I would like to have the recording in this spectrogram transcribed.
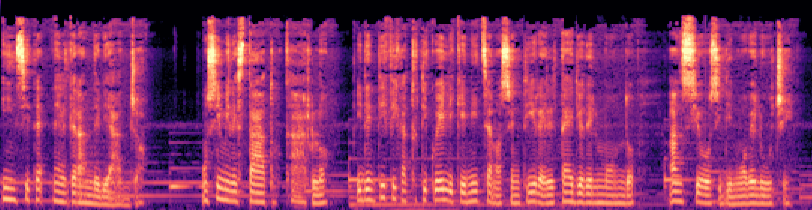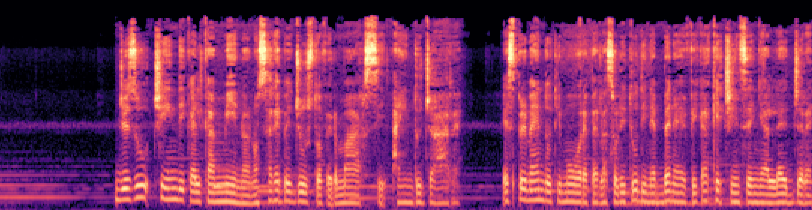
insite nel grande viaggio. Un simile stato, Carlo, identifica tutti quelli che iniziano a sentire il tedio del mondo, ansiosi di nuove luci. Gesù ci indica il cammino e non sarebbe giusto fermarsi a indugiare, esprimendo timore per la solitudine benefica che ci insegna a leggere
